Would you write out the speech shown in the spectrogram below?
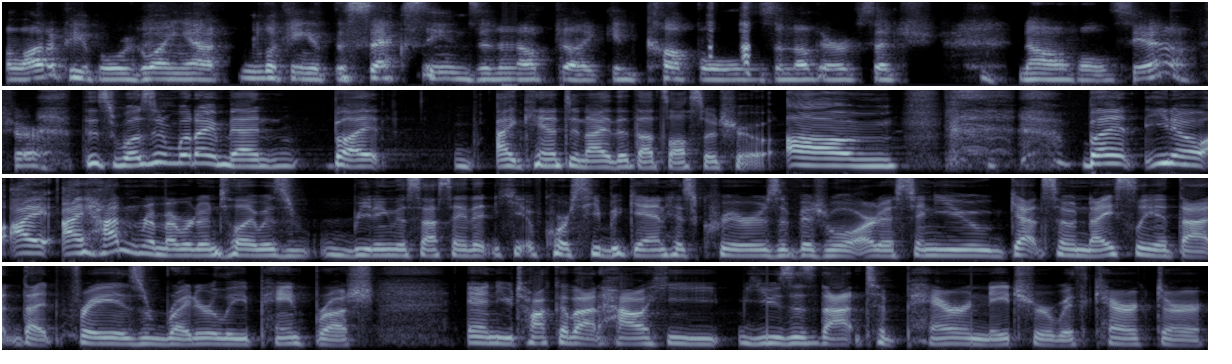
a lot of people were going out and looking at the sex scenes and Updike in couples and other such novels yeah sure this wasn't what i meant but I can't deny that that's also true. Um, but you know, I, I hadn't remembered until I was reading this essay that he, of course, he began his career as a visual artist, and you get so nicely at that that phrase "writerly paintbrush," and you talk about how he uses that to pair nature with character.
